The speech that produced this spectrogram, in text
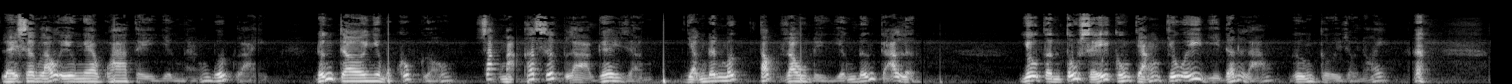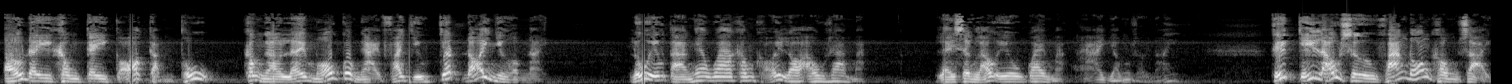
Lệ Sơn lão yêu nghe qua thì dừng hẳn bước lại. Đứng trơ như một khúc gỗ. Sắc mặt hết sức là ghê giận. Giận đến mức tóc râu đều dựng đứng cả lên. Vô tình tú sĩ cũng chẳng chú ý gì đến lão. Gương cười rồi nói. Ở đây không cây cỏ cầm thú. Không ngờ lệ mổ có ngài phải chịu chết đói như hôm nay. Lũ yêu tà nghe qua không khỏi lo âu ra mặt. Lệ Sơn lão yêu quay mặt hạ giọng rồi nói. Thiết chỉ lão sư phán đoán không sai.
